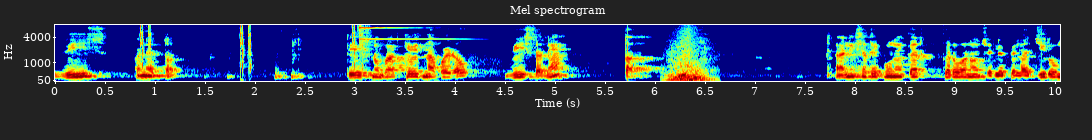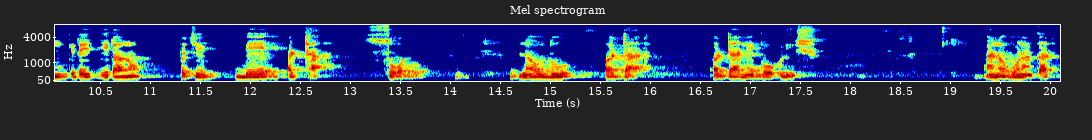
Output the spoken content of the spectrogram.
વીસ અને ત્રણ. ત્રેવીસનો ભાગ કેવી રીતના પડ્યો? વીસ અને આની સાથે ગુણાકાર કરવાનો છે એટલે પહેલાં જીરો મૂકી દઈ જીરાનો, પછી બે, અઠા, સોળ. નવ દુ, અઢાર. અઢાર ને એક ઓગણીસ. આનો ગુણાકાર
